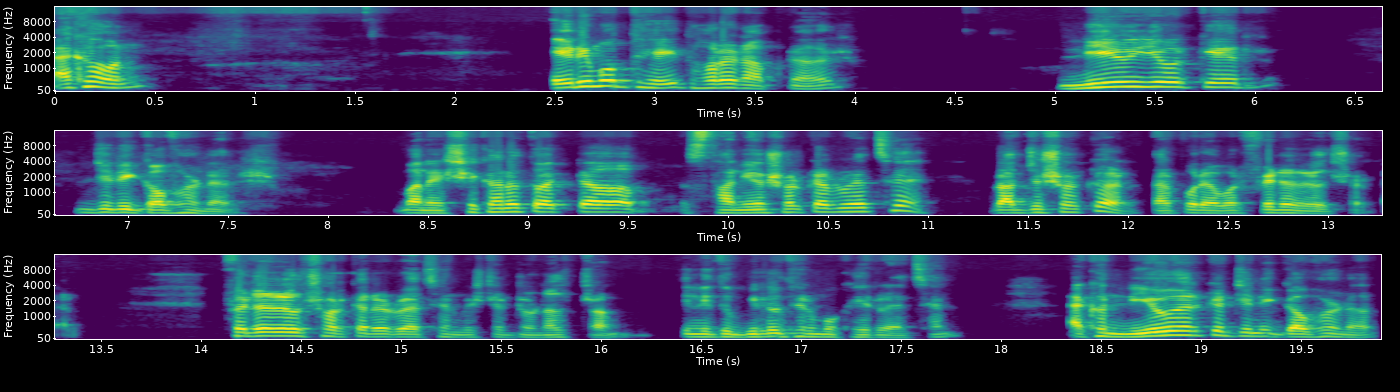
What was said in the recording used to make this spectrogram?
এখন এরই মধ্যেই ধরেন আপনার নিউ ইয়র্কের যিনি গভর্নর মানে সেখানে তো একটা স্থানীয় সরকার রয়েছে, রাজ্য সরকার, তারপরে আবার ফেডারেল সরকার। ফেডারেল সরকারে রয়েছেন মিস্টার ডোনাল্ড ট্রাম্প, তিনি তো বিরোধের মুখেই রয়েছেন। এখন নিউ ইয়র্কের যিনি গভর্নর,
